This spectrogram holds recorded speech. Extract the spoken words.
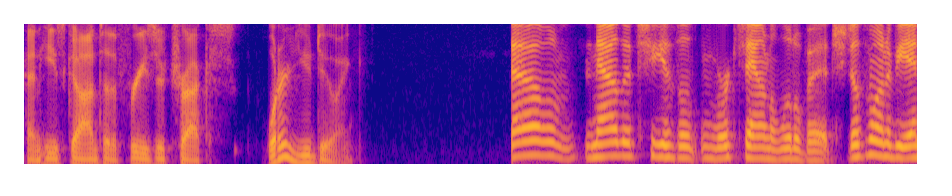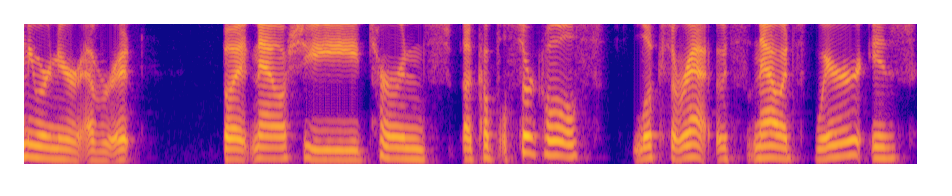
and he's gone to the freezer trucks. What are you doing? Now, now that she has worked down a little bit, she doesn't want to be anywhere near Everett. But now she turns a couple circles, looks around. It's now it's where is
